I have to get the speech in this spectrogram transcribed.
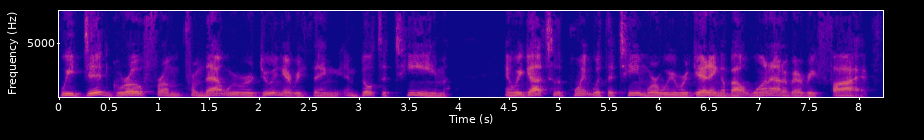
we did grow from from that. We were doing everything and built a team, and we got to the point with the team where we were getting about one out of every five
